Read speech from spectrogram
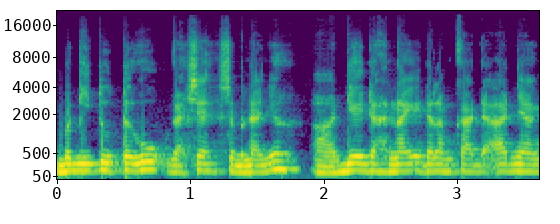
begitu teruk guys eh sebenarnya uh, dia dah naik dalam keadaan yang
